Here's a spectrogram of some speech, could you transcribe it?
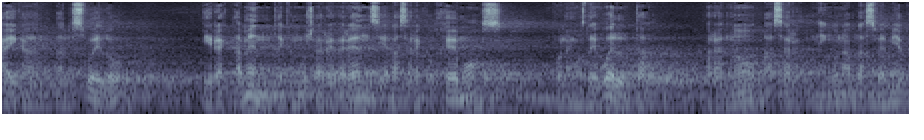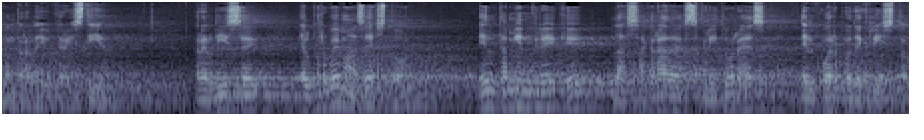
caigan al suelo directamente, con mucha reverencia las recogemos ponemos de vuelta para no hacer ninguna blasfemia contra la Eucaristía. Pero él dice, el problema es esto. Él también cree que la Sagrada Escritura es el cuerpo de Cristo.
